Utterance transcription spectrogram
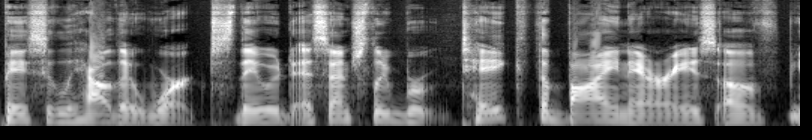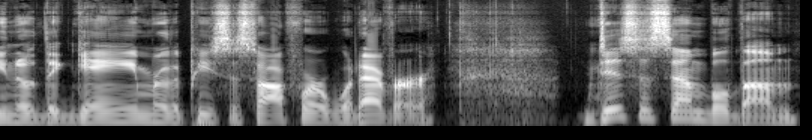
basically how they worked. So They would essentially take the binaries of you know the game or the piece of software, whatever, disassemble them,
